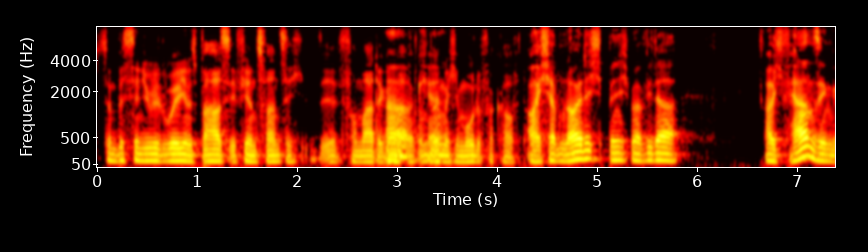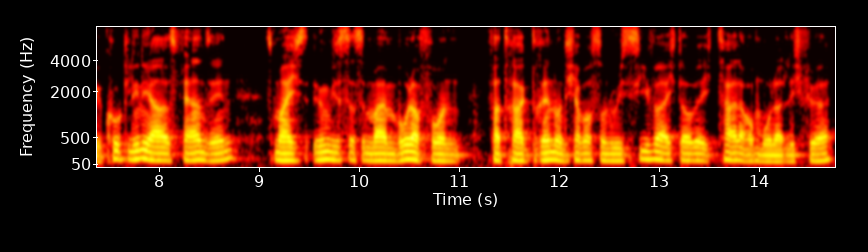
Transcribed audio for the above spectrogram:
so ein bisschen Judith Williams bei HSE24 äh, Formate Ah, gemacht und okay. irgendwelche Mode verkauft. Aber ich habe neulich, bin ich mal wieder, habe ich Fernsehen geguckt, lineares Fernsehen. Das mache ich, irgendwie ist das in meinem Vodafone-Vertrag drin und ich habe auch so einen Receiver, ich glaube, ich zahle auch monatlich für,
